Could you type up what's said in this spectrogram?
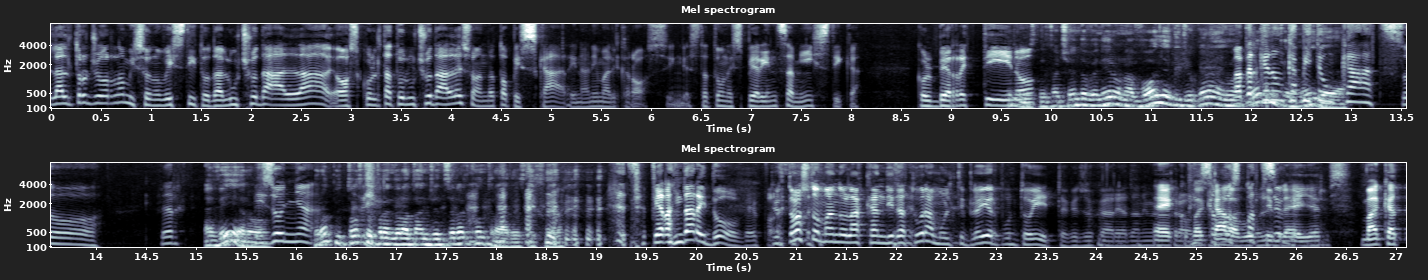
l'altro giorno mi sono vestito da Lucio Dalla, ho ascoltato Lucio Dalla e sono andato a pescare in Animal Crossing. È stata un'esperienza mistica. Col Mi berrettino. stai facendo venire una voglia di giocare a Animal Ma perché non capite un cazzo? Per- È vero. Bisogna... Però piuttosto prendo la tangenziale al contrario stasera. per andare dove? Poi? Piuttosto mando la candidatura a multiplayer.it che giocare ad Animal Ecco, Crossing. Mancava multiplayer. Games. Manca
